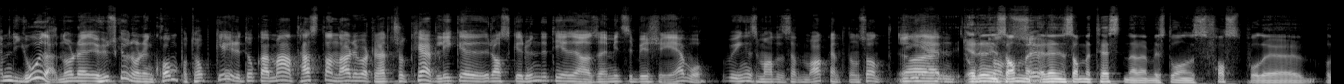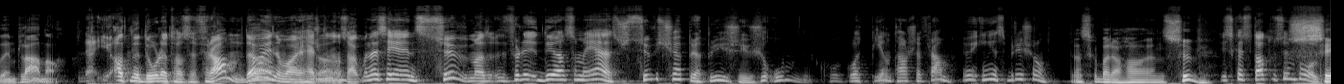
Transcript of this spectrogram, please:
Ja, men de gjorde det. Når det. Jeg husker jo når den kom på Top Gear. De tok av meg testene der. De ble helt sjokkert. Like raske rundetider altså Mitsubishi Evo. Det var jo ingen som hadde sett maken til noe sånt. Ja, Er det den samme, er det den samme testen der de blir stående fast på, det, på den plena? At den er dårlig å ta seg fram, det var jo helt annen sak. Men jeg sier en SUV For det, det som er, SUV-kjøpere bryr seg jo ikke om hvor godt bilen tar seg fram. Det er jo ingen som bryr seg om. Den skal bare ha en SUV. De skal ha statussymbol. Se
